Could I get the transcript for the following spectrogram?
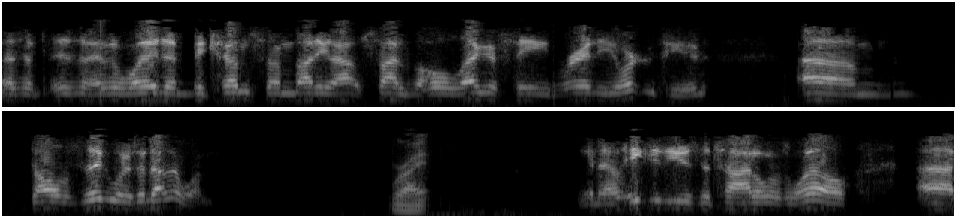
as a as a, as a way to become somebody outside of the whole legacy Randy Orton feud. Um, Dolph Ziggler is another one. Right. You know, he could use the title as well. Uh,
